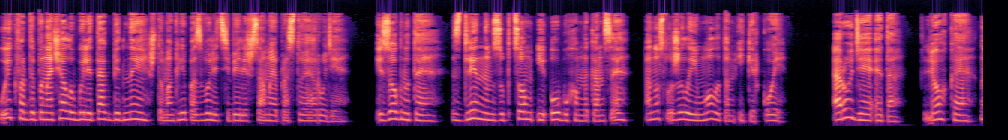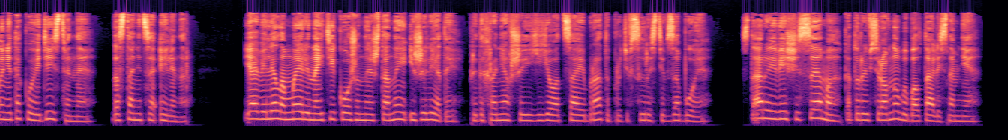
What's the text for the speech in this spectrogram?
Уикфорды поначалу были так бедны, что могли позволить себе лишь самое простое орудие. Изогнутое, с длинным зубцом и обухом на конце, оно служило и молотом, и киркой. Орудие это, легкое, но не такое действенное, достанется Элинор. Я велела Мэри найти кожаные штаны и жилеты, предохранявшие ее отца и брата против сырости в забое. Старые вещи Сэма, которые все равно бы болтались на мне,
